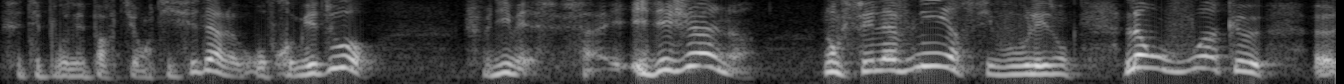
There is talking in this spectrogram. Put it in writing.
c'était pour des partis anti-CETA, au premier tour. Je me dis, mais c'est ça. Et des jeunes donc c'est l'avenir, si vous voulez. Donc là, on voit que euh,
